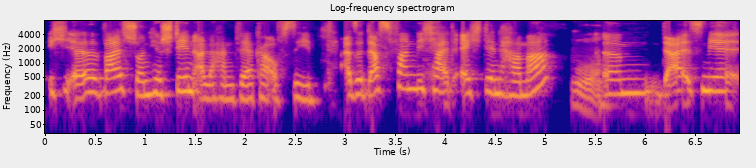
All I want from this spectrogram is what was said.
ich äh, weiß schon, hier stehen alle Handwerker auf sie. Also das fand ich halt echt den Hammer. Oh. Ähm, da ist mir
